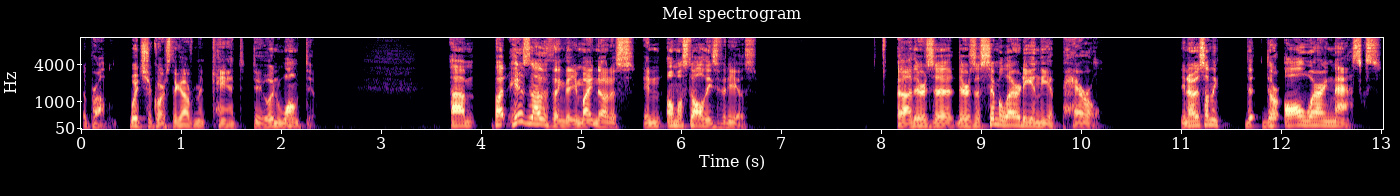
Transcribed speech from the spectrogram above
the problem, which of course the government can't do and won't do. Um, but here's another thing that you might notice in almost all these videos. Uh, there's a there's a similarity in the apparel. You notice something? They're all wearing masks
